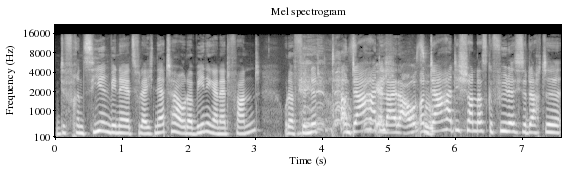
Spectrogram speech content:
differenzieren, wen er jetzt vielleicht netter oder weniger nett fand oder findet. und da hatte ich leider auch so. und da hatte ich schon das Gefühl, dass ich so dachte,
